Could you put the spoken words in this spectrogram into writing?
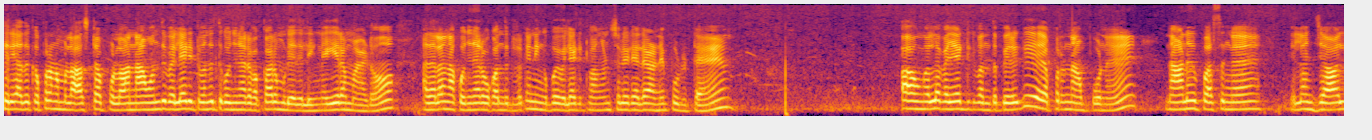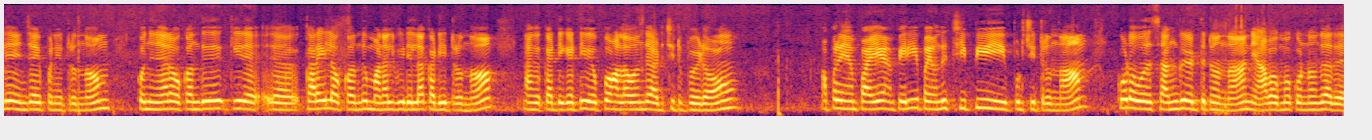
சரி அதுக்கப்புறம் நம்ம லாஸ்ட்டாக போகலாம் நான் வந்து விளையாடிட்டு வந்து கொஞ்ச நேரம் உட்கார முடியாது இல்லைங்களா? ஈரமாயிடும். அதெல்லாம் நான் கொஞ்சம் நேரம் உட்காந்துட்டு இருக்கேன். நீங்கள் போய் விளையாடிட்டு வாங்கன்னு சொல்லிட்டு எல்லாரும் அனுப்பி விட்டுட்டேன். அவங்கெல்லாம் விளையாடிட்டு வந்த பிறகு அப்புறம் நான் போனேன். நான் பசங்க எல்லாம் ஜாலியாக என்ஜாய் பண்ணிகிட்டு இருந்தோம். கொஞ்சம் நேரம் உட்காந்து கீழே கரையில் உட்காந்து மணல் வீடெல்லாம் கட்டிகிட்டு இருந்தோம். நாங்கள் கட்டி கட்டி வைப்போம் அலை வந்து அடிச்சிட்டு போயிடும். அப்புறம் என் பையன் பெரிய பையன் வந்து சிப்பி பிடிச்சிட்டு இருந்தான். கூட ஒரு சங்கு எடுத்துகிட்டு வந்தான். ஞாபகமாக கொண்டு வந்து அதை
